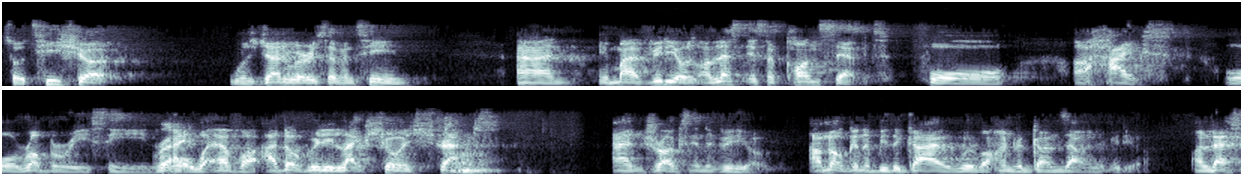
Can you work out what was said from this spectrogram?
So T-shirt was January 17, and in my videos, unless it's a concept for a heist or robbery scene Right. or whatever, I don't really like showing straps and drugs in the video. I'm not going to be the guy with 100 guns out in the video, unless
